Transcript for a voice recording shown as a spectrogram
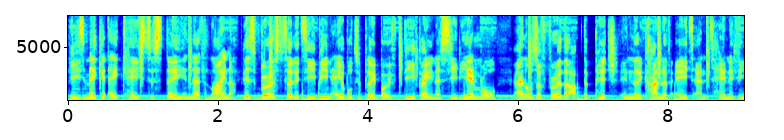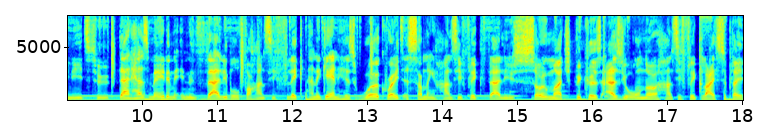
he's making a case to stay in that lineup. His versatility being able to play both deeper in a CDM role and also further up the pitch in the kind of 8 and 10 if he needs to, that has made him invaluable for Hansi Flick. And again, his work rate is something Hansi Flick values so much because as you all know, Hansi Flick likes to play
